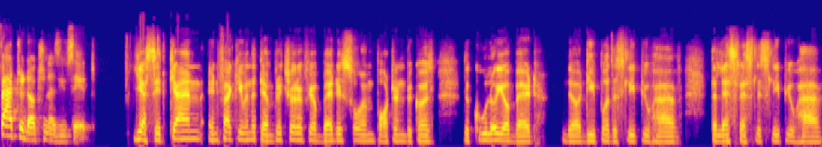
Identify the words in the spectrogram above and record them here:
fat reduction as you say it. Yes it can. In fact even the temperature of your bed is so important because the cooler your bed the deeper the sleep you have, the less restless sleep you have.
